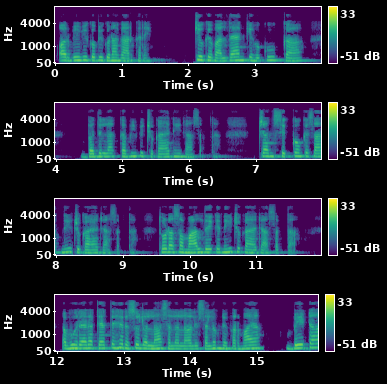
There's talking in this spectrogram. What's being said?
اور بیوی کو بھی گناگار کریں، کیونکہ والدین کے حقوق کا بدلا کبھی بھی چکایا نہیں جا سکتا۔ چند سکوں کے ساتھ نہیں چکایا جا سکتا، تھوڑا سا مال دے کے نہیں چکایا جا سکتا۔ ابو ریرا کہتے ہیں، رسول اللہ صلی اللہ علیہ وسلم نے فرمایا، بیٹا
